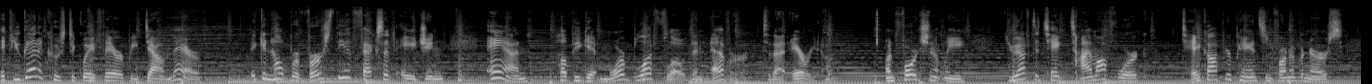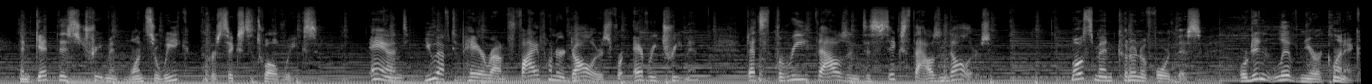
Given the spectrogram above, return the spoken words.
if you get acoustic wave therapy down there, it can help reverse the effects of aging and help you get more blood flow than ever to that area. Unfortunately, you have to take time off work, take off your pants in front of a nurse, and get this treatment once a week for 6 to 12 weeks. And you have to pay around $500 for every treatment. That's $3,000 to $6,000. Most men couldn't afford this, or didn't live near a clinic,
